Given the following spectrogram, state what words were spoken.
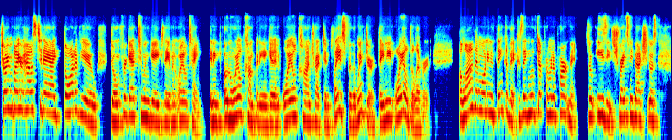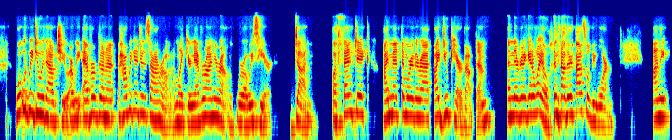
driving by your house today I thought of you. Don't forget to engage they have an oil tank an, an oil company and get an oil contract in place for the winter. They need oil delivered. A lot of them won't even think of it because they moved up from an apartment. So easy. She writes me back. She goes, What would we do without you? Are we ever gonna, how are we gonna do this on our own? I'm like, You're never on your own. We're always here. Done. Authentic. I met them where they're at. I do care about them. And they're gonna get oil and now their house will be warm. On the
